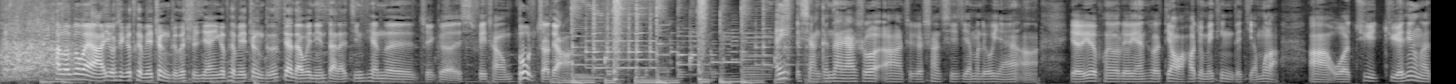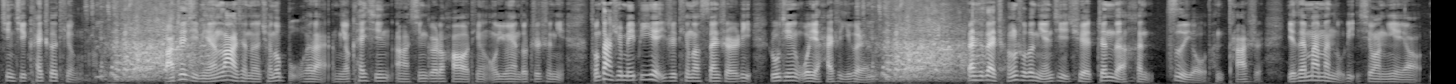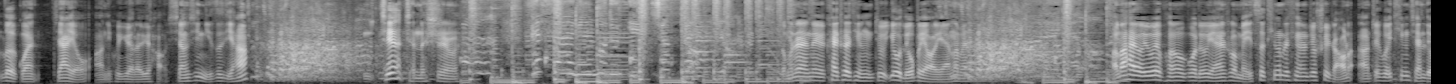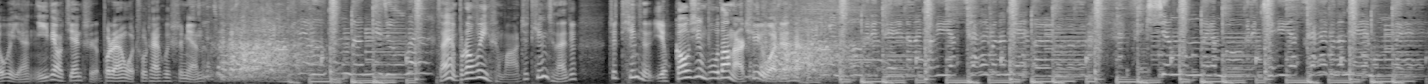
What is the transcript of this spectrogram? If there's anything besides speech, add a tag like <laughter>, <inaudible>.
，Hello，各位啊，又是一个特别正直的时间，一个特别正直的调调，为您带来今天的这个非常不着调啊。哎，想跟大家说啊，这个上期节目留言啊，有一位朋友留言说，调啊，好久没听你的节目了啊，我决决定呢，近期开车听，<laughs> 把这几年落下的全都补回来。你要开心啊，新歌都好好听，我永远都支持你。从大学没毕业一直听到三十而立，如今我也还是一个人，但是在成熟的年纪却真的很自由、很踏实，也在慢慢努力。希望你也要乐观，加油啊！你会越来越好，相信你自己哈。你这真的是。怎么着？那个开车听就又留不了言了呗？好了，还有一位朋友给我留言说，每次听着听着就睡着了啊！这回听前留个言，你一定要坚持，不然我出差会失眠的。咱也不知道为什么，就听起来就就听起来也高兴不到哪儿去，我真是。<laughs>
